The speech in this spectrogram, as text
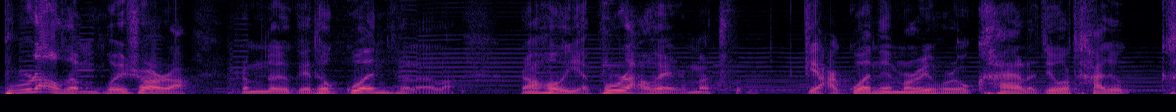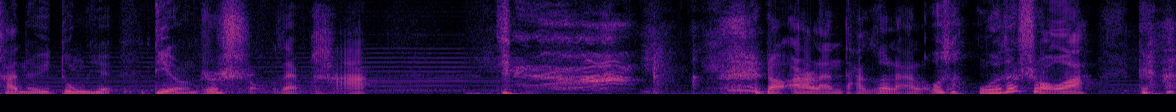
不知道怎么回事啊，什么的就给他关起来了，然后也不知道为什么，给他关那门一会儿又开了，结果他就看到一东西，地上只手在爬，然后爱尔兰大哥来了，我操，我的手啊，给他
